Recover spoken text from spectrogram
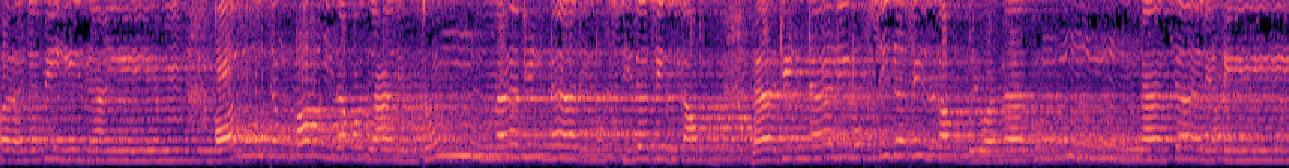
وأنا به زعيم. قالوا تالله لقد علمتم ما جئنا لنفسد في الأرض ما جئنا لنفسد في الأرض وما كنا سارقين.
